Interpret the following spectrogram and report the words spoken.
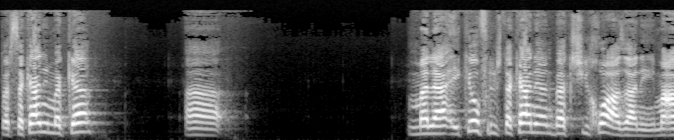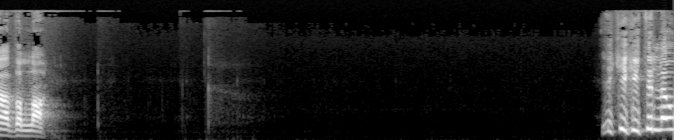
پەرسەکانی مەکە مەلائیکە و فریشتەکانیان بە کچی خوازانی معاذ الله. یەکێکی تر لەو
